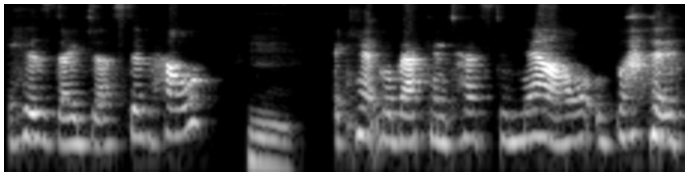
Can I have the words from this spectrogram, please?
his digestive health, mm. I can't go back and test him now, but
